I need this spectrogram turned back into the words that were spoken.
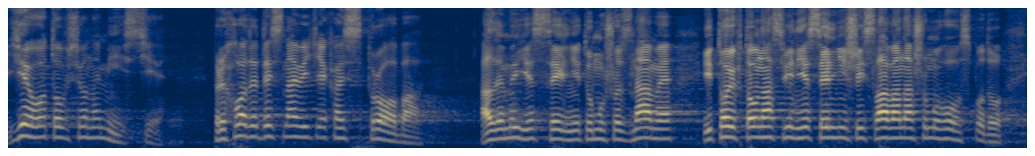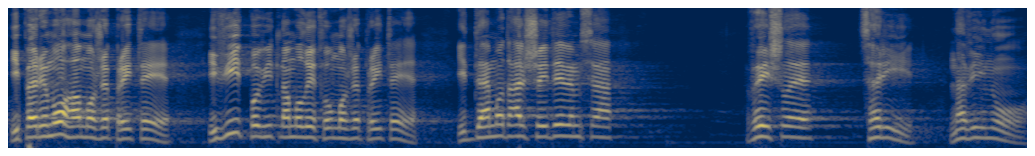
є ото все на місці, приходить десь навіть якась спроба. Але ми є сильні, тому що з нами і той, хто в нас він є сильніший, слава нашому Господу. І перемога може прийти, і відповідь на молитву може прийти. Ідемо далі і дивимося. Вийшли царі на війну.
